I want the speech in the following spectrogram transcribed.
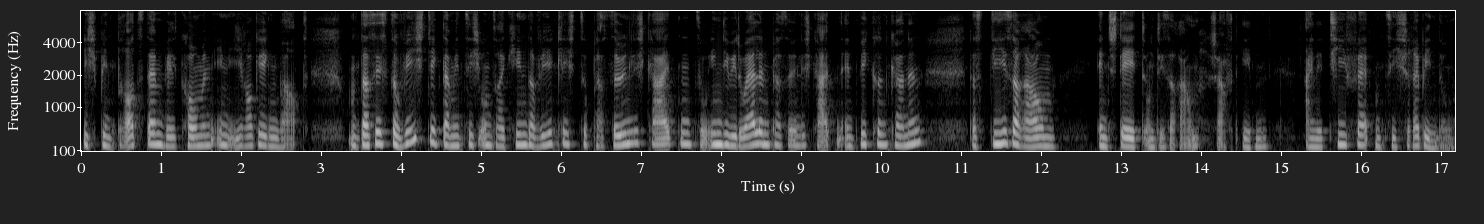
ich bin trotzdem willkommen in ihrer Gegenwart. Und das ist so wichtig, damit sich unsere Kinder wirklich zu Persönlichkeiten, zu individuellen Persönlichkeiten entwickeln können, dass dieser Raum entsteht und dieser Raum schafft eben eine tiefe und sichere Bindung.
